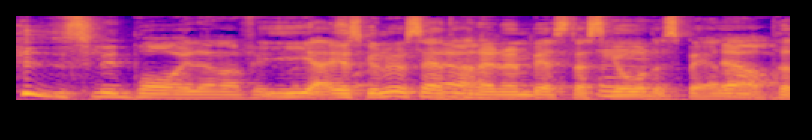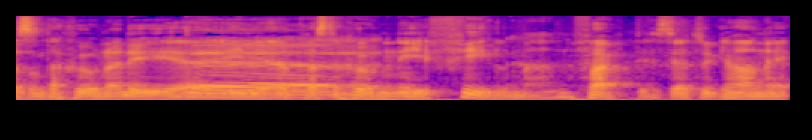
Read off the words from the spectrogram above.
Kusligt bra i denna filmen. Ja, jag alltså. skulle nog säga att han Ja. är den bästa skådespelarpresentationen i, Det- i prestationen i filmen faktiskt. Jag tycker han är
